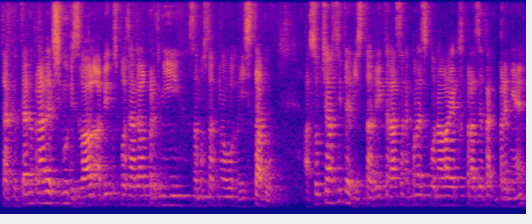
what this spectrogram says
tak ten právě Šimu vyzval, aby uspořádal první samostatnou výstavu. A součástí té výstavy, která se nakonec konala jak v Praze, tak v Brně,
